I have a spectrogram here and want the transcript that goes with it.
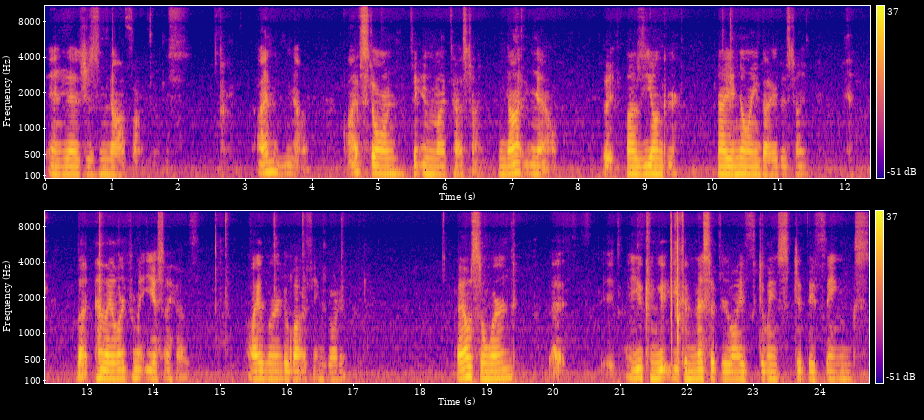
and that's just not fun. I'm no, I've stolen in my pastime. Not now, but I was younger. I didn't know any better this time. But have I learned from it? Yes, I have. I learned a lot of things about it. I also learned that you can get you can mess up your life doing stupid things,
